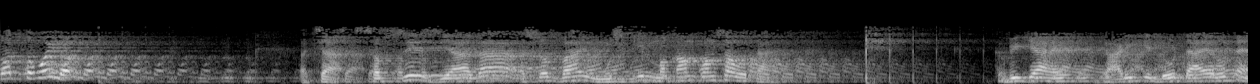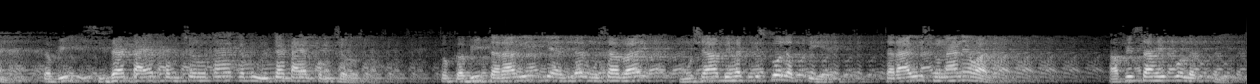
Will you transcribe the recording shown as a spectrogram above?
તો જ તો બોલો अच्छा सबसे ज्यादा अशरफ भाई मुश्किल मकाम कौन सा होता है कभी क्या है, गाड़ी के दो टायर होते हैं, कभी सीधा टायर पंक्चर होता है, कभी उल्टा टायर पंक्चर होता है। तो कभी तरावी के अंदर मुसा भाई मुशाबहत किसको लगती है? तरावी सुनाने वाले, हाफिज साहिब को लगती है।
